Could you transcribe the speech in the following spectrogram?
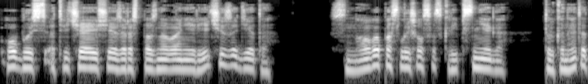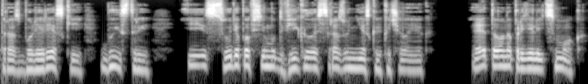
область, отвечающая за распознавание речи, задета? Снова послышался скрип снега, только на этот раз более резкий, быстрый и, судя по всему, двигалось сразу несколько человек. Это он определить смог.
